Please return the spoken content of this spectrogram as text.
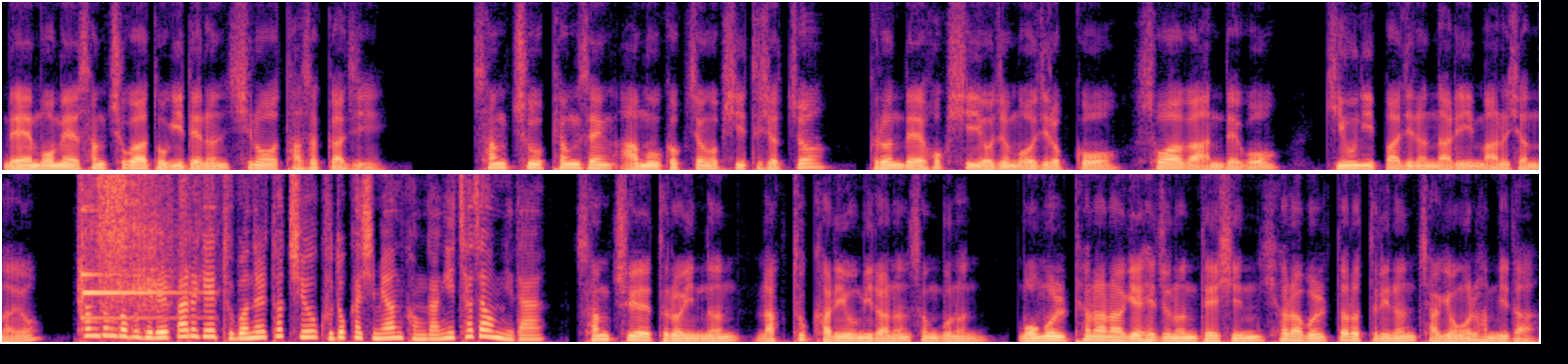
내 몸에 상추가 독이 되는 신호 다섯 가지. 상추 평생 아무 걱정 없이 드셨죠? 그런데 혹시 요즘 어지럽고 소화가 안 되고 기운이 빠지는 날이 많으셨나요? 황금 거북이를 빠르게 두 번을 터치 후 구독하시면 건강이 찾아옵니다. 상추에 들어있는 락투카리움이라는 성분은 몸을 편안하게 해주는 대신 혈압을 떨어뜨리는 작용을 합니다.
